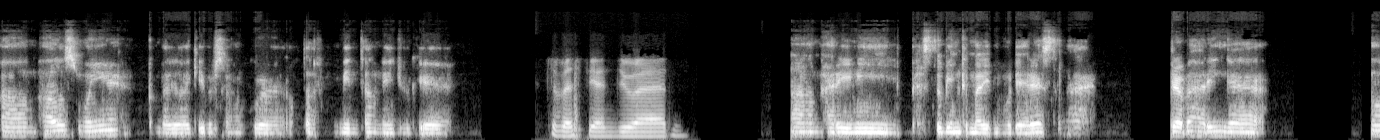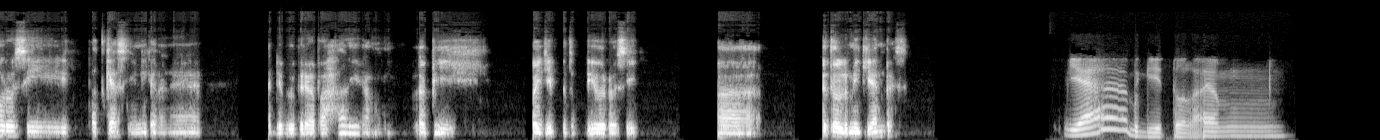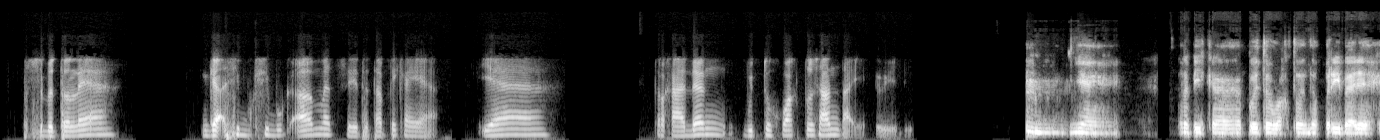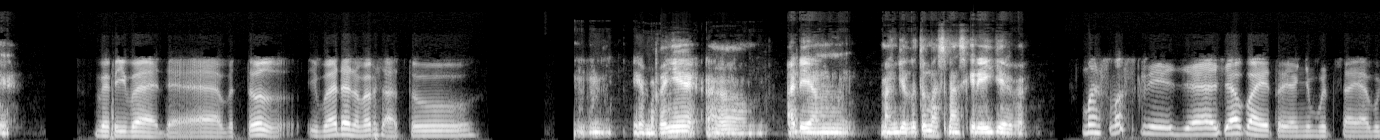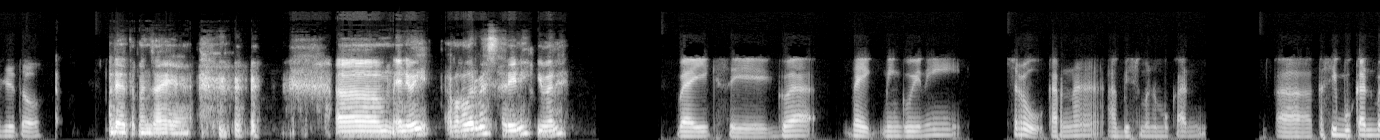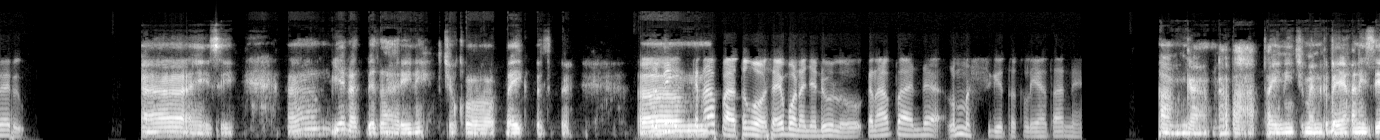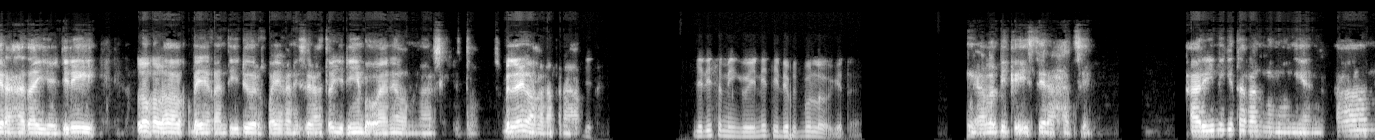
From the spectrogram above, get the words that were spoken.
Um, halo semuanya, kembali lagi bersama gue Oktar Bintang nih juga. Sebastian Juan. Um, hari ini Best to Bin kembali mengudara setelah beberapa hari nggak ngurusi podcast ini karena ada beberapa hal yang lebih wajib untuk diurusi. Uh, betul demikian, Bes? Ya, begitulah. Um, sebetulnya nggak sibuk-sibuk amat sih tetapi kayak ya terkadang butuh waktu santai. Hmm ya yeah. lebih ke butuh waktu untuk beribadah ya. Beribadah betul. Ibadah nomor satu. Hmm, ya makanya um, ada yang manggil itu mas-mas gereja pak. Mas-mas gereja siapa itu yang nyebut saya begitu? Ada teman saya um, anyway, apa kabar Bas hari ini? Gimana? Baik sih, gue baik minggu ini seru karena habis menemukan uh, kesibukan baru. Ah, uh, sih. Um, ya, not bad hari ini. Cukup baik buat gue. Um, Tapi kenapa? Tunggu, saya mau nanya dulu. Kenapa Anda lemes gitu kelihatannya? Oh, enggak, enggak apa-apa. Ini cuman kebanyakan istirahat aja. Jadi, lo kalau kebanyakan tidur, kebanyakan istirahat tuh jadinya bawaannya lemas gitu. Sebenarnya nggak kenapa-kenapa. Jadi seminggu ini tidur dulu gitu? Nggak lebih ke istirahat sih. Hari ini kita akan ngomongin um,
